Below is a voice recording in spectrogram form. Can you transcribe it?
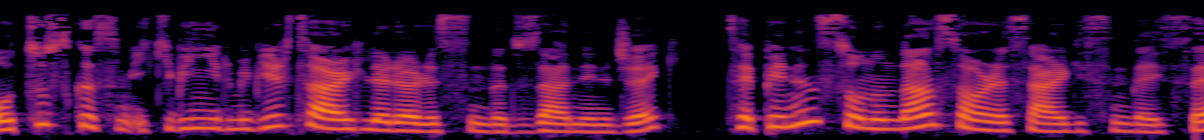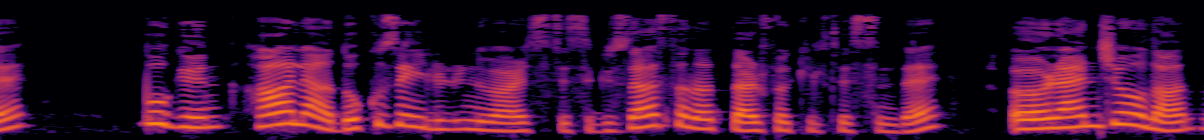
30 Kasım 2021 tarihleri arasında düzenlenecek Tepenin sonundan sonra sergisinde ise bugün hala 9 Eylül Üniversitesi Güzel Sanatlar Fakültesi'nde öğrenci olan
